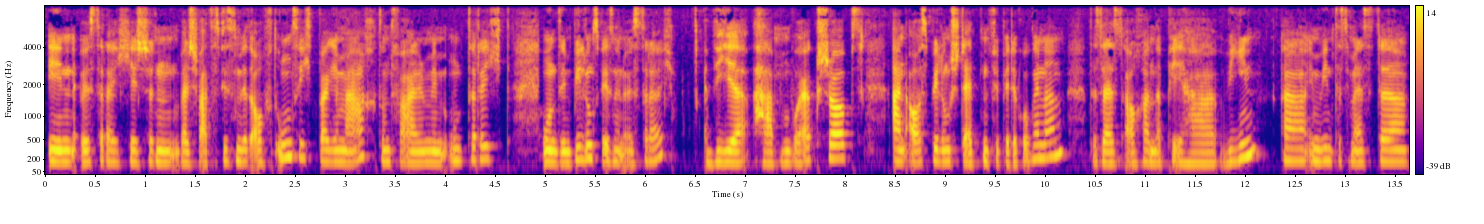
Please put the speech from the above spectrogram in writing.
in österreichischen, weil schwarzes Wissen wird oft unsichtbar gemacht und vor allem im Unterricht und im Bildungswesen in Österreich. Wir haben Workshops an Ausbildungsstätten für Pädagoginnen, das heißt auch an der PH Wien äh, im Wintersemester.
